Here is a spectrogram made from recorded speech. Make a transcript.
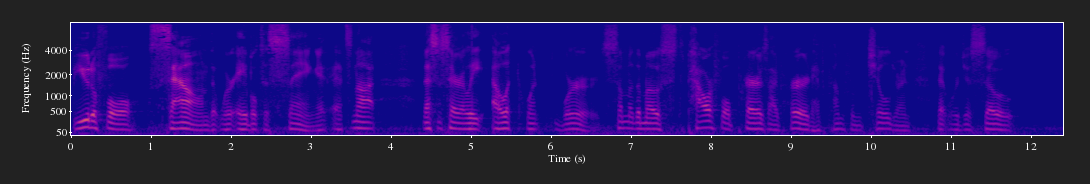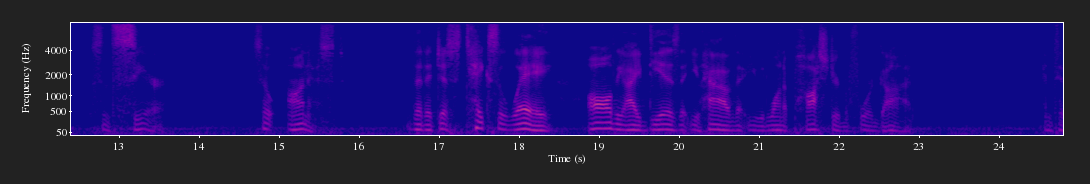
beautiful sound that we're able to sing. It's not necessarily eloquent words. Some of the most powerful prayers I've heard have come from children that were just so sincere, so honest, that it just takes away all the ideas that you have that you would want to posture before God and to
